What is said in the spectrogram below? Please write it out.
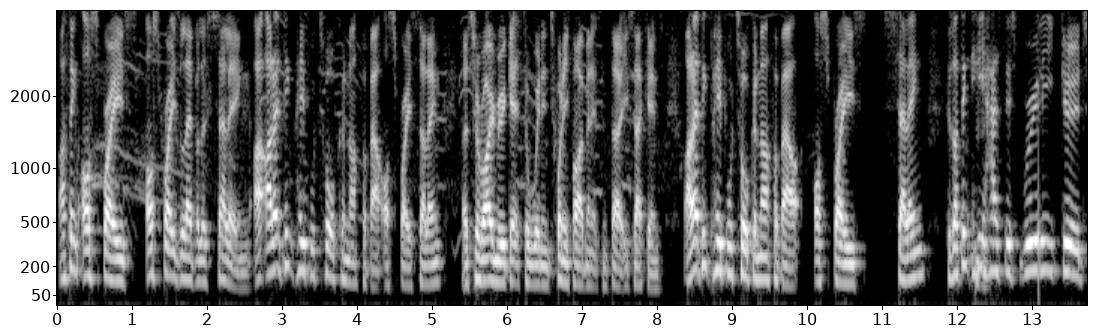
I think Ospreay's Ospreay's level of selling. I, I don't think people talk enough about Ospreay selling as Hiromu gets the win in 25 minutes and 30 seconds. I don't think people talk enough about Ospreay's selling because I think he has this really good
